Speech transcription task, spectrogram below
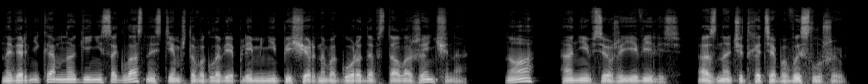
наверняка многие не согласны с тем, что во главе племени пещерного города встала женщина. Но они все же явились, а значит, хотя бы выслушают.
